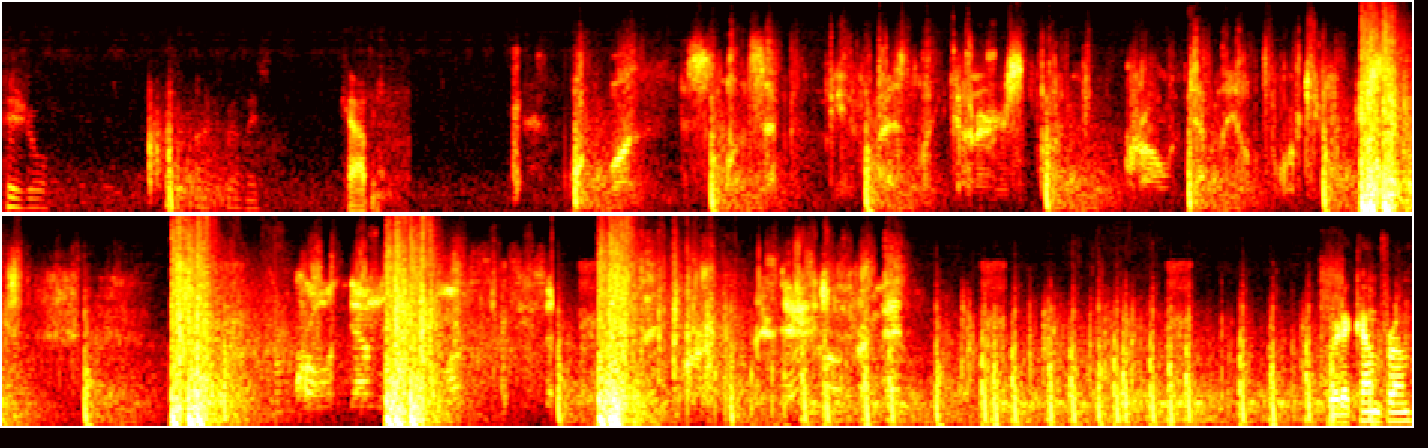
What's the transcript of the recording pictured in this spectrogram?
Visual. On friendlies. Copy. One, one, this is one, seven. Be advised, my gunners uh, crawling down the hill four, two, from your cities. Crawling down the hill, one, sixty-seven. They're dead, on right Where'd it come from?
